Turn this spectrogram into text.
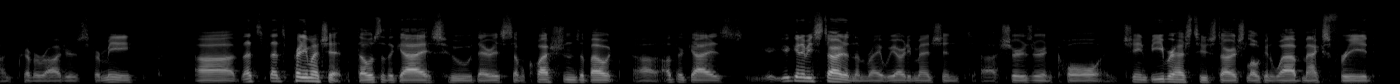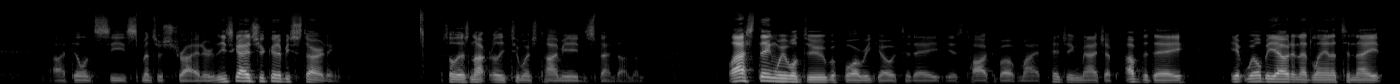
on Trevor Rogers for me. Uh, that's that's pretty much it. Those are the guys who there is some questions about. Uh, other guys, you're, you're going to be starting them, right? We already mentioned uh, Scherzer and Cole, and Shane Bieber has two starts. Logan Webb, Max Fried, uh, Dylan Cease, Spencer Strider. These guys you're going to be starting. So there's not really too much time you need to spend on them. Last thing we will do before we go today is talk about my pitching matchup of the day. It will be out in Atlanta tonight.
